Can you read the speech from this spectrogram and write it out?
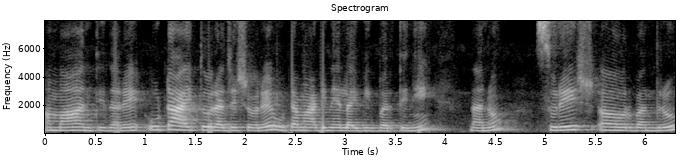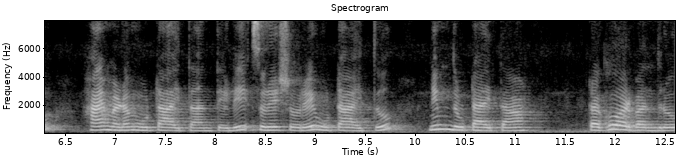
ಅಮ್ಮ ಅಂತಿದ್ದಾರೆ. ಊಟ ಆಯಿತು ರಾಜೇಶ್ ಅವರೇ. ಊಟ ಮಾಡಿನೇ ಲೈವಿಗೆ ಬರ್ತೀನಿ ನಾನು. ಸುರೇಶ್ ಅವ್ರು ಬಂದರು. ಹಾಯ್ ಮೇಡಮ್, ಊಟ ಆಯಿತಾ ಅಂತೇಳಿ. ಸುರೇಶ್ ಅವರೇ, ಊಟ ಆಯಿತು. ನಿಮ್ದು ಊಟ ಆಯಿತಾ? ರಘು ಅವ್ರು ಬಂದರು.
